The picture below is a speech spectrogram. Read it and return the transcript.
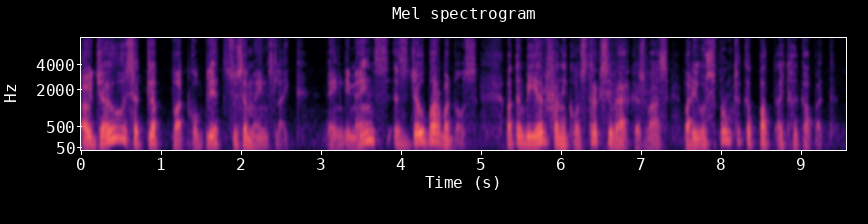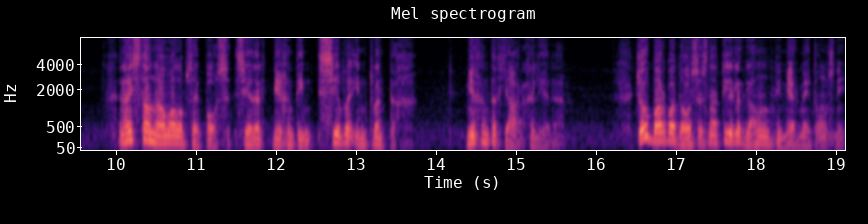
Ou Joe is 'n klip wat kompleet soos 'n mens lyk. En die mens is Joe Barbados, wat in beheer van die konstruksiewerkers was wat die oorspronklike pad uitgekap het. En hy staan nou al op sy pos sedert 1927, 90 jaar gelede. Joe Barbados is natuurlik lank nie meer met ons nie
